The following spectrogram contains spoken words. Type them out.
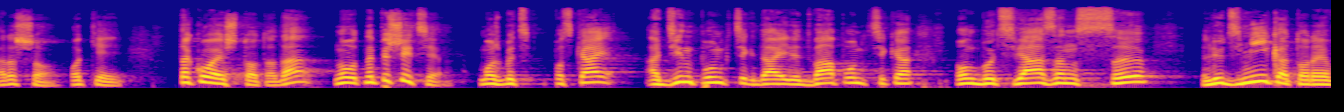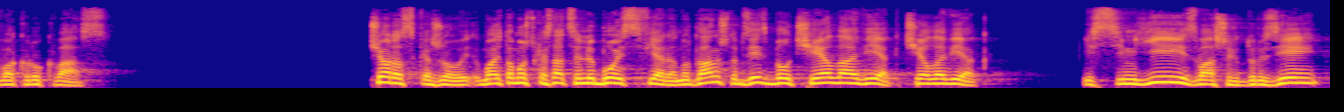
хорошо, окей. Такое что-то, да? Ну вот напишите, может быть, пускай один пунктик, да, или два пунктика, он будет связан с людьми, которые вокруг вас. Еще раз скажу, это может касаться любой сферы, но главное, чтобы здесь был человек, человек из семьи, из ваших друзей.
